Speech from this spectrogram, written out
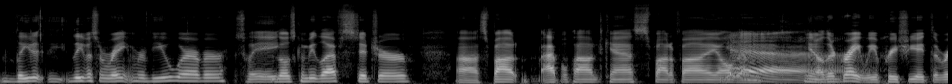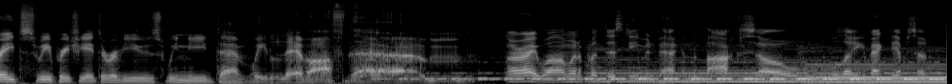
leave, leave us a rate and review wherever Sweet. those can be left. Stitcher, uh, Spot, Apple Podcasts, Spotify, all them. You know, they're great. We appreciate the rates. We appreciate the reviews. We need them. We live off them. All right. Well, I'm gonna put this demon back in the box, so we'll let you get back to the episode.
